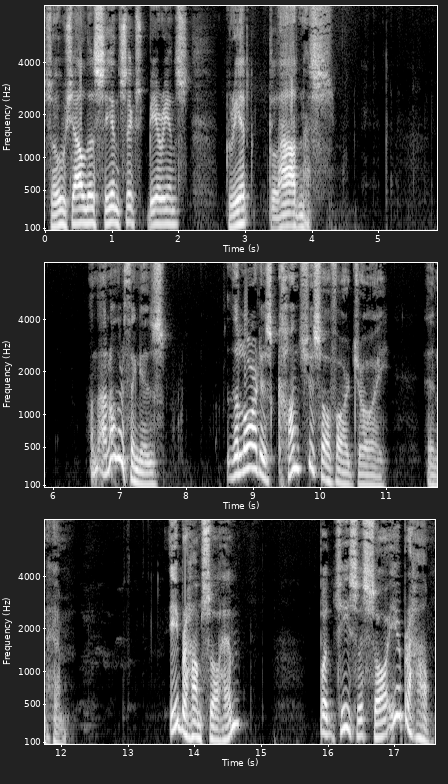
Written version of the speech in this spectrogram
so shall the saints experience great gladness. And another thing is, the Lord is conscious of our joy in Him. Abraham saw Him, but Jesus saw Abraham.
